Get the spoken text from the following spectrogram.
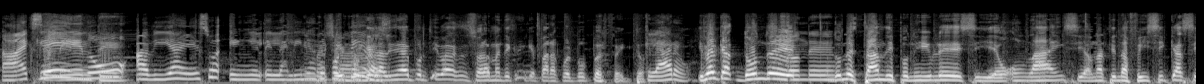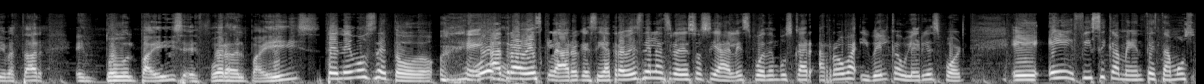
Ah, excelente. Que no había eso en, en las líneas deportivas. Sí, porque en la línea deportiva solamente creen que para cuerpo perfecto. Claro. Y Berka, ¿dónde, ¿dónde? ¿dónde están disponibles? Si online, si una tienda física, si va a estar en todo el país, fuera del país. Tenemos de todo. a través, claro que sí, a través de las redes sociales pueden buscar arroba Ibel Caulerio Sport. Eh, eh, físicamente estamos,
